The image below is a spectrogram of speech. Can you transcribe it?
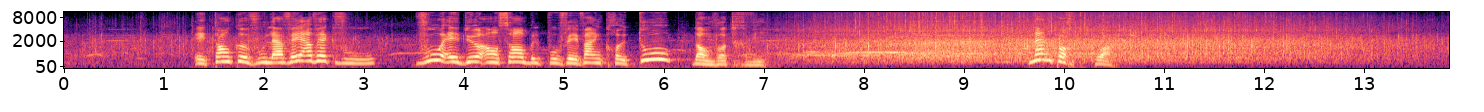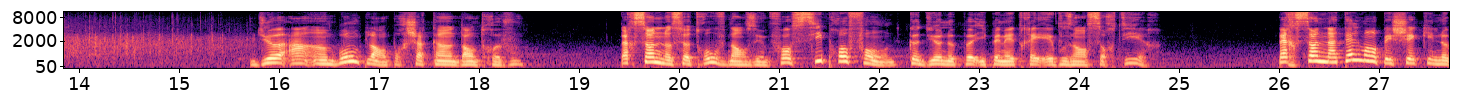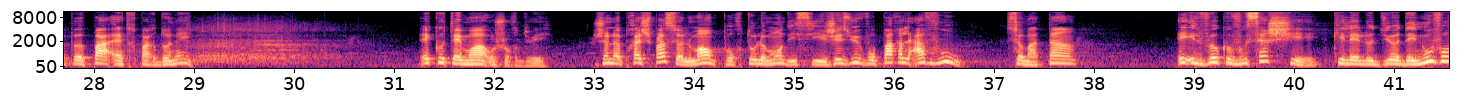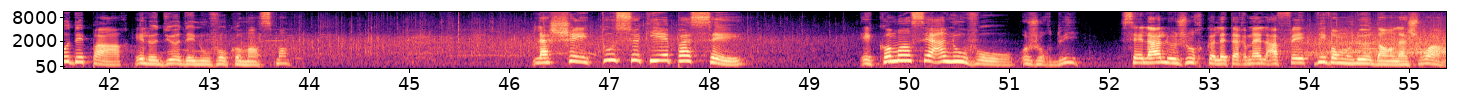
Et tant que vous l'avez avec vous, vous et Dieu ensemble pouvez vaincre tout dans votre vie. N'importe quoi. Dieu a un bon plan pour chacun d'entre vous. Personne ne se trouve dans une fosse si profonde que Dieu ne peut y pénétrer et vous en sortir. Personne n'a tellement péché qu'il ne peut pas être pardonné. Écoutez-moi aujourd'hui. Je ne prêche pas seulement pour tout le monde ici. Jésus vous parle à vous ce matin. Et il veut que vous sachiez qu'il est le Dieu des nouveaux départs et le Dieu des nouveaux commencements. Lâchez tout ce qui est passé et commencez à nouveau aujourd'hui. C'est là le jour que l'Éternel a fait. Vivons-le dans la joie.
